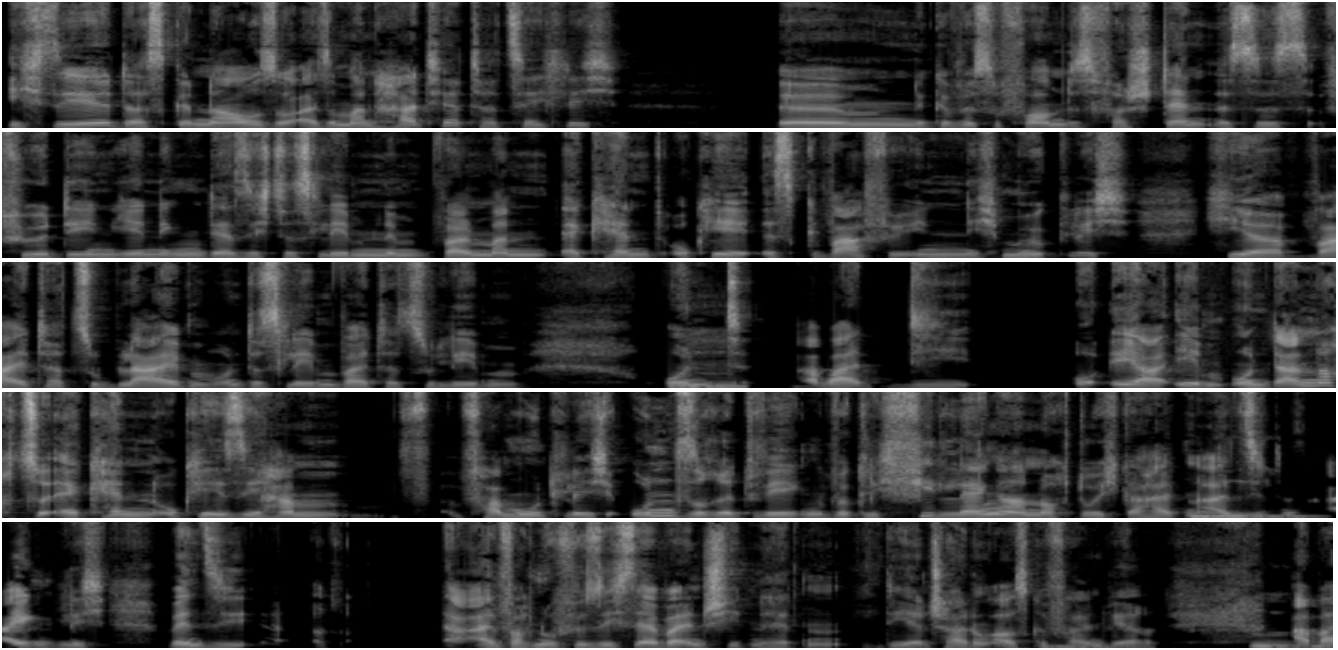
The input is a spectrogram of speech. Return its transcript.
ich sehe das genauso. Also man hat ja tatsächlich ähm, eine gewisse Form des Verständnisses für denjenigen, der sich das Leben nimmt, weil man erkennt, okay, es war für ihn nicht möglich, hier weiter zu bleiben und das Leben weiter zu leben. Und mhm. aber die oh, ja, eben. Und dann noch zu erkennen, okay, sie haben vermutlich unseretwegen wirklich viel länger noch durchgehalten, als sie das mhm. eigentlich, wenn sie einfach nur für sich selber entschieden hätten, die Entscheidung ausgefallen mhm. wäre. Mhm. Aber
